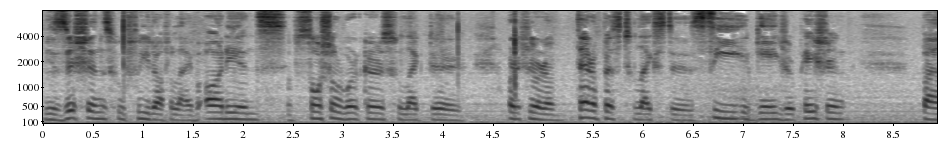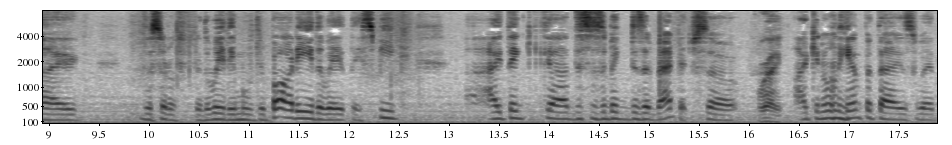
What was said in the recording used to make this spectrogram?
musicians who feed off a live audience, social workers who like to, or if you're a therapist who likes to see, engage your patient by the sort of the way they move their body, the way they speak. I think uh, this is a big disadvantage. So Right. I can only empathize with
